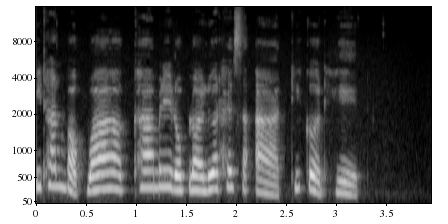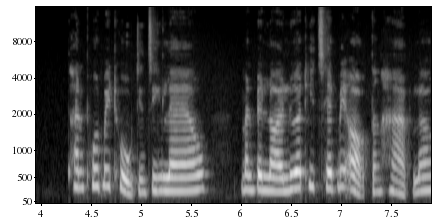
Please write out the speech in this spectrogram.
ที่ท่านบอกว่าข้าไม่ได้ลบรอยเลือดให้สะอาดที่เกิดเหตุ ท่านพูดไม่ถูกจริง ๆ แล้ว มันเป็นรอยเลือดที่เช็ดไม่ออกต่างหากเล่า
